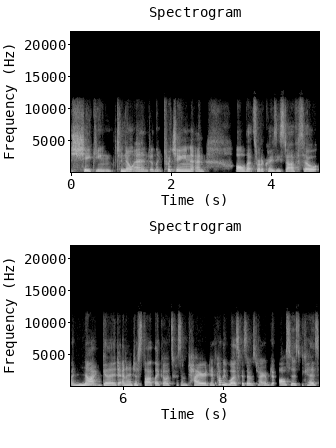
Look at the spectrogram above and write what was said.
shaking to no end and like twitching and all that sort of crazy stuff. So not good. And I just thought like, oh, it's because I'm tired. And it probably was because I was tired, but also it's because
